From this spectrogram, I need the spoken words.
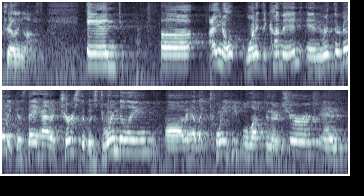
Trailing off, and uh, I, you know, wanted to come in and rent their building because they had a church that was dwindling. Uh, they had like 20 people left in their church, and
